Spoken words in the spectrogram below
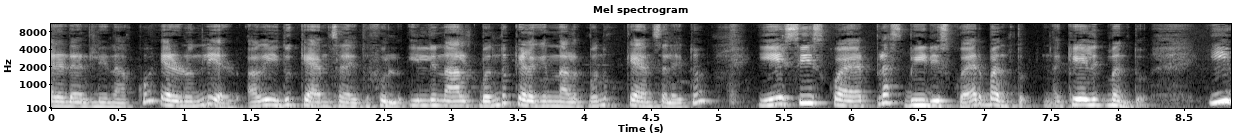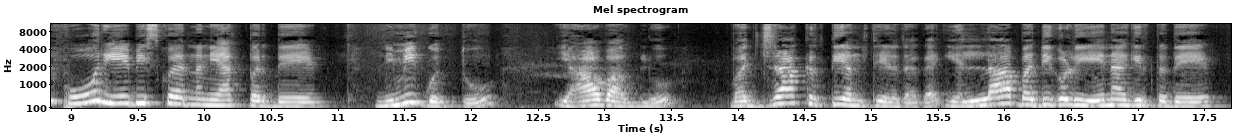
ಎರಡರಲ್ಲಿ ನಾಲ್ಕು, ಎರಡೊಂದ್ಲಿ ಎರಡು. ಆಗ ಇದು ಕ್ಯಾನ್ಸಲ್ ಆಯಿತು ಫುಲ್ ಇಲ್ಲಿ ನಾಲ್ಕು ಬಂದು, ಕೆಳಗಿನ ನಾಲ್ಕು ಬಂದು ಕ್ಯಾನ್ಸಲ್ ಆಯಿತು. A C square plus B D square ಬಂತು. ಕೇಳಿದ್ ಬಂತು. ಈ ಫೋರ್ ಎ ಬಿ ಸ್ಕ್ವೇರ್ ನಾನು ಯಾಕೆ ಬರ್ದೆ? ನಿಮಗೆ ಗೊತ್ತು. ಯಾವಾಗಲೂ ವಜ್ರಾಕೃತಿ ಅಂತ ಹೇಳಿದಾಗ ಎಲ್ಲ ಬದಿಗಳು ಏನಾಗಿರ್ತದೆ?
